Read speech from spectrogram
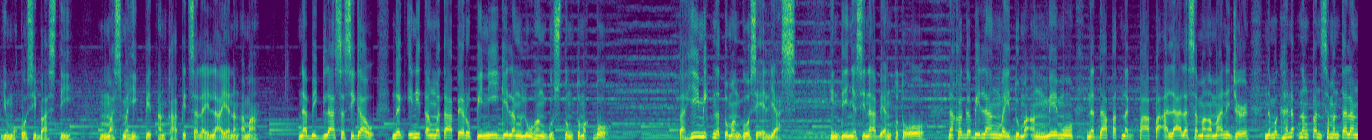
Yumuko si Basti. Mas mahigpit ang kapit sa laylayan ng ama. Nabigla sa sigaw, nag-init ang mata pero pinigil ang luhang gustong tumakbo. Tahimik na tumanggo si Elias. Hindi niya sinabi ang totoo. Nakagabi lang may dumaang memo na dapat nagpapaalala sa mga manager na maghanap ng pansamantalang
